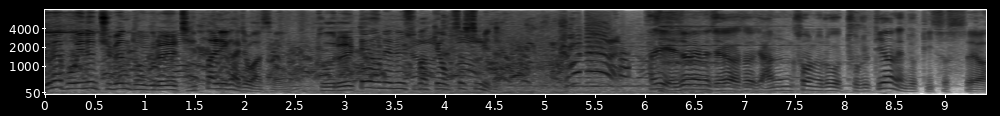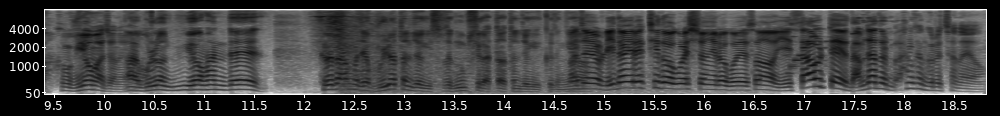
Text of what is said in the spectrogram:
눈에 보이는 주변 도구를 재빨리 가져와서 둘을 떼어내는 수밖에 없었습니다. 사실 예전에는 제가 가서 양손으로 둘을 띄어낸 적도 있었어요. 그거 위험하잖아요. 아 물론 위험한데 그러다 한번 제가 물렸던 적이 있어서 응급실 갔다 왔던 적이 있거든요. 맞아요. 리다이렉티드 어그레션이라고 해서 이 싸울 때 남자들 항상 그렇잖아요.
